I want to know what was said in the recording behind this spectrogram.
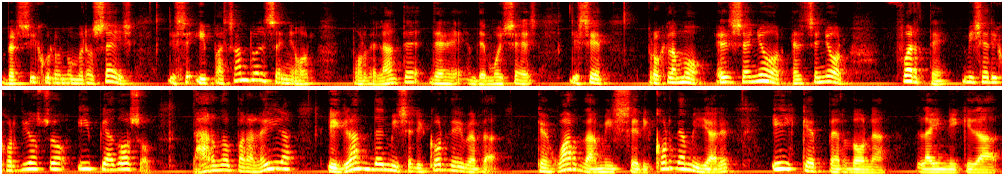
versículo número 6, dice, y pasando el Señor por delante de, de Moisés, dice, proclamó, el Señor, el Señor, fuerte, misericordioso y piadoso, tardo para la ira y grande misericordia y verdad, que guarda misericordia a millares y que perdona la iniquidad,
